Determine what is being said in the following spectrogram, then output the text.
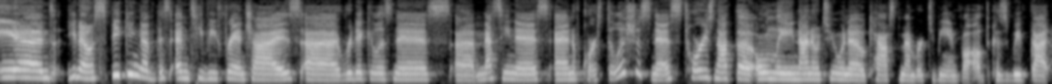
and you know, speaking of this MTV franchise, uh, ridiculousness, uh, messiness, and of course deliciousness, Tori's not the only 90210 cast member to be involved because we've got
